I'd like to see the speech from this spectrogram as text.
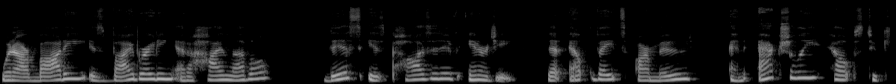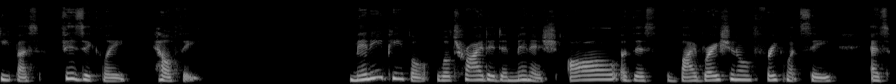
when our body is vibrating at a high level, this is positive energy that elevates our mood and actually helps to keep us physically healthy. Many people will try to diminish all of this vibrational frequency as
